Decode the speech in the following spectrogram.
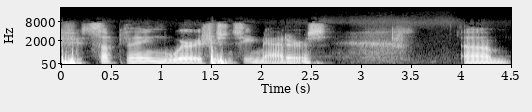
if it's something where efficiency matters, um,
